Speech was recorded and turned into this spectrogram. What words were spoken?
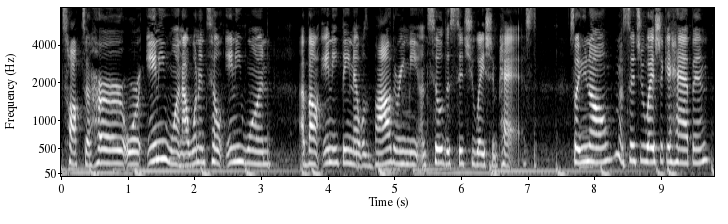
talk to her or anyone. I wouldn't tell anyone about anything that was bothering me until the situation passed. So, you know, a situation can happen.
